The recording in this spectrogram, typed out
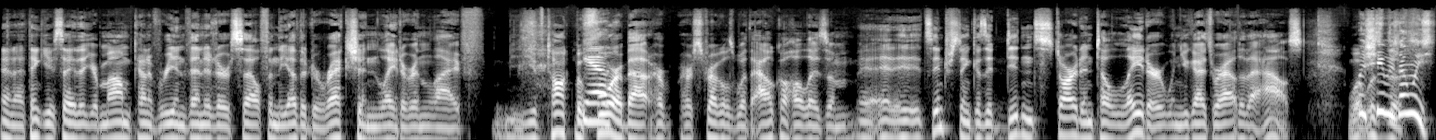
And I think you say that your mom kind of reinvented herself in the other direction later in life. You've talked before Yeah. about her, her struggles with alcoholism. It's interesting because it didn't start until later when you guys were out of the house. What well, she was the- always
